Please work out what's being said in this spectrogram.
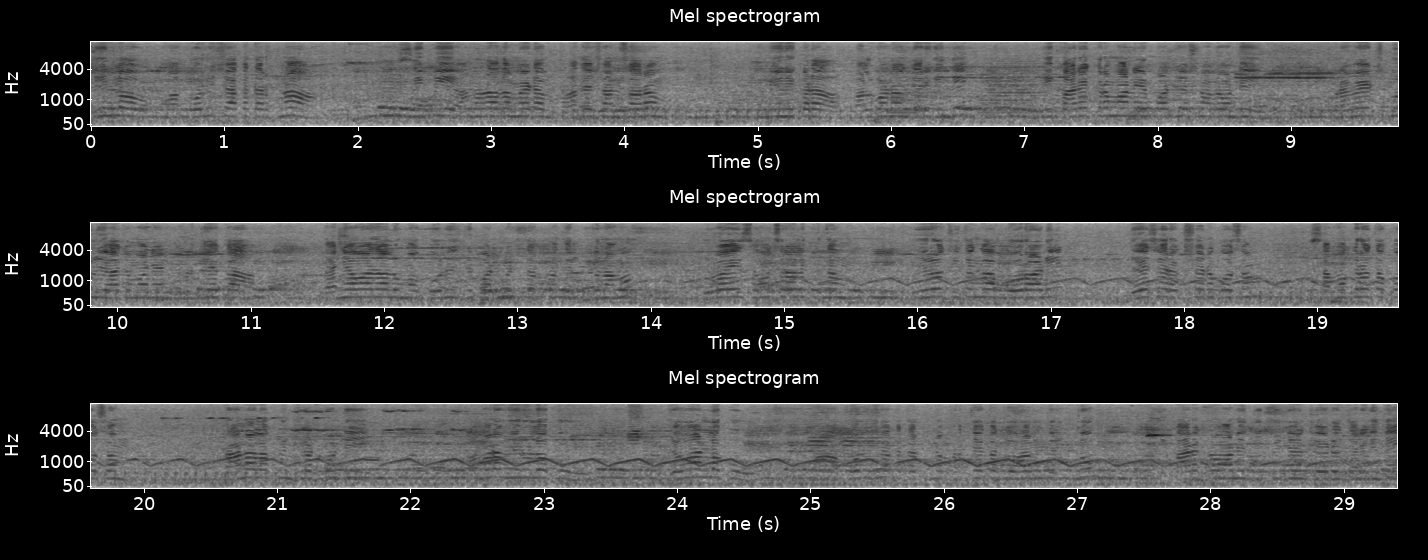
దీనిలో మా పోలీస్ శాఖ తరఫున సిపి అనురాధ మేడం ఆదేశానుసారం నేను ఇక్కడ పాల్గొనడం జరిగింది. ఈ కార్యక్రమాన్ని ఏర్పాటు చేసినటువంటి ప్రైవేట్ స్కూల్ యాజమాన్యానికి ప్రత్యేక ధన్యవాదాలు మా పోలీస్ డిపార్ట్మెంట్ తరఫున తెలుపుతున్నాము. ఇరవై సంవత్సరాల క్రితం వీరోచితంగా పోరాడి దేశ రక్షణ కోసం సమగ్రత కోసం ప్రాణాలర్పించినటువంటి అమరవీరులకు జవాన్లకు మా పోలీస్ శాఖ తరఫున ప్రత్యేక దోహాలు తెలుపుతూ కార్యక్రమాన్ని దిగ్విజయం చేయడం జరిగింది.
